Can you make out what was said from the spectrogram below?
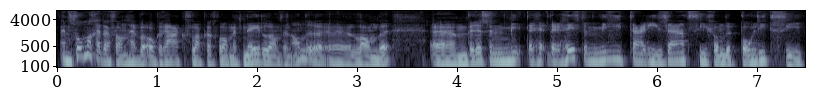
En sommige daarvan hebben ook raakvlakken gewoon met Nederland en andere eh, landen. Ehm, er, is een, er, er heeft een militarisatie van de politie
